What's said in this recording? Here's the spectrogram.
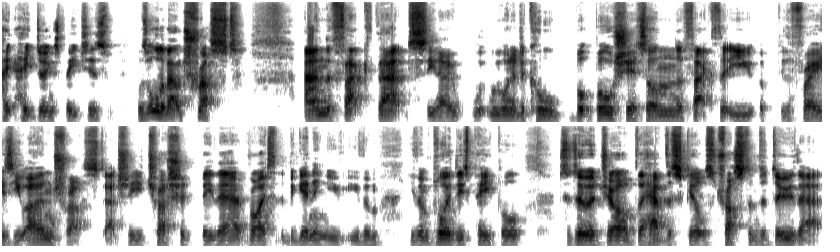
hate, hate doing speeches, was all about trust and the fact that you know we wanted to call bullshit on the fact that you the phrase you earn trust actually trust should be there right at the beginning you, have you've you've employed these people to do a job they have the skills trust them to do that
